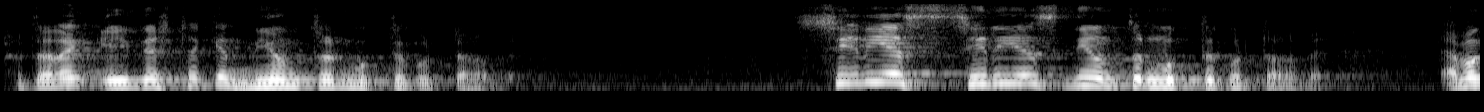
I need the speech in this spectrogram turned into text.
সুতরাং এই দেশটাকে নিয়ন্ত্রণ মুক্ত করতে হবে। সিরিয়াস সিরিয়াস নিয়ন্ত্রণ মুক্ত করতে হবে। এবং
